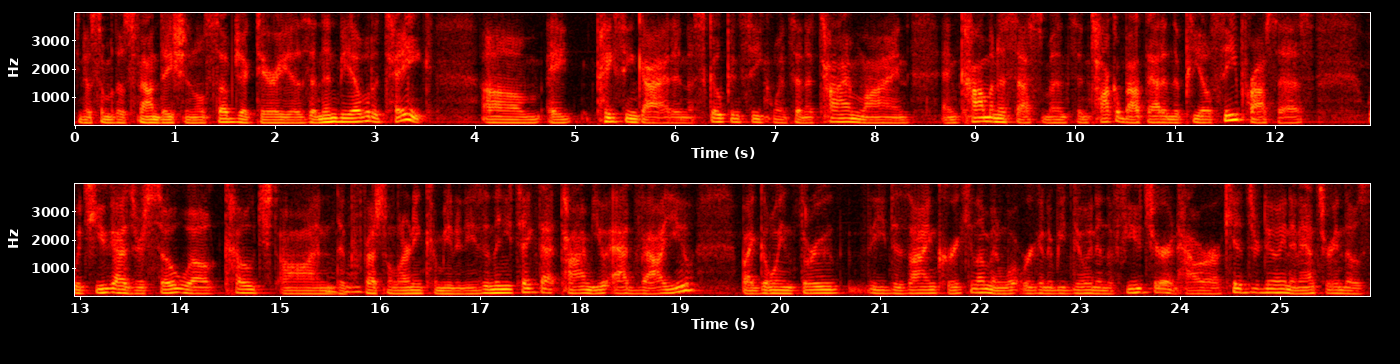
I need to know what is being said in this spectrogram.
you know, some of those foundational subject areas, and then be able to take um, a pacing guide and a scoping sequence and a timeline and common assessments and talk about that in the PLC process, which you guys are so well coached on mm-hmm. the professional learning communities. And then you take that time, you add value by going through the design curriculum and what we're going to be doing in the future and how our kids are doing and answering those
